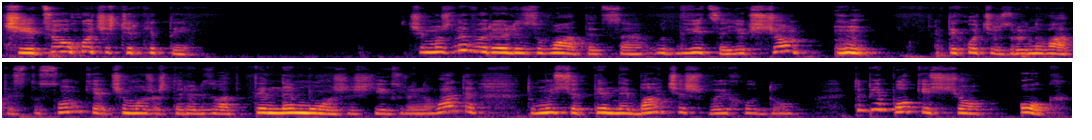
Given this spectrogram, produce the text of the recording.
Чи цього хочеш тільки ти? Чи можливо реалізувати це? От дивіться, якщо ти хочеш зруйнувати стосунки, чи можеш ти реалізувати? Ти не можеш їх зруйнувати, тому що ти не бачиш виходу. Тобі поки що ок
